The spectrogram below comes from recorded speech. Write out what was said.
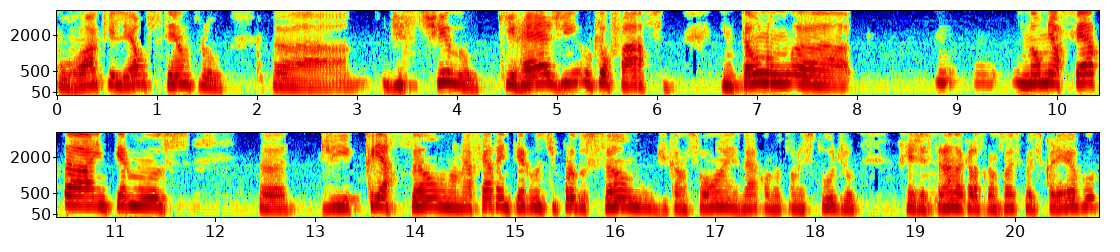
O uhum. rock ele é o centro uh, de estilo que rege o que eu faço. Então não, uh, não me afeta em termos uh, de criação, não me afeta em termos de produção de canções, né? Quando eu estou no estúdio registrando aquelas canções que eu escrevo,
